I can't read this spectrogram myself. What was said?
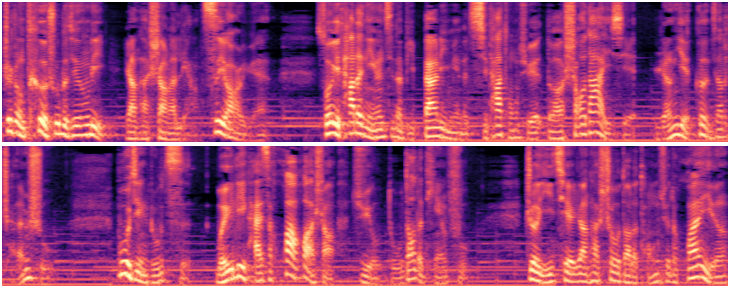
这种特殊的经历让他上了两次幼儿园，所以他的年纪呢比班里面的其他同学都要稍大一些，人也更加的成熟。不仅如此，维利还在画画上具有独到的天赋。这一切让他受到了同学的欢迎，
